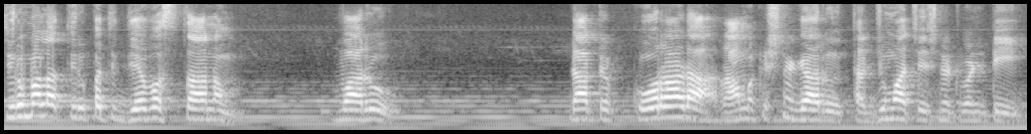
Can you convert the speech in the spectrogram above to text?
తిరుమల తిరుపతి దేవస్థానం వారు డాక్టర్ కోరాడ రామకృష్ణ గారు తర్జుమా చేసినటువంటి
